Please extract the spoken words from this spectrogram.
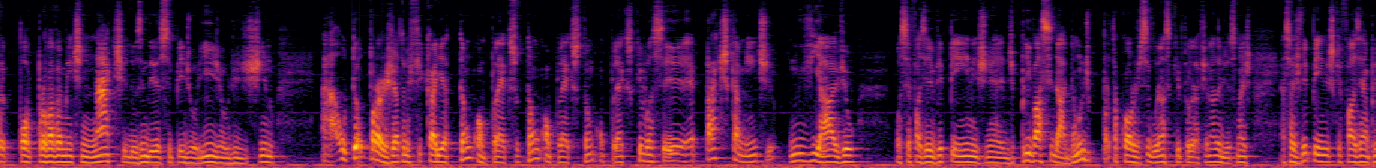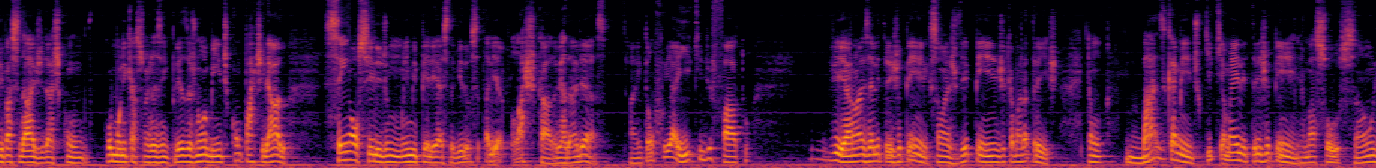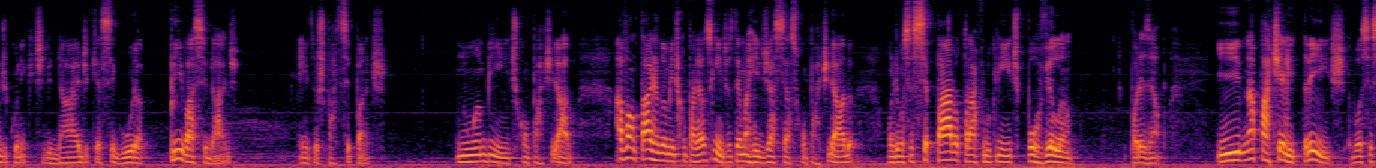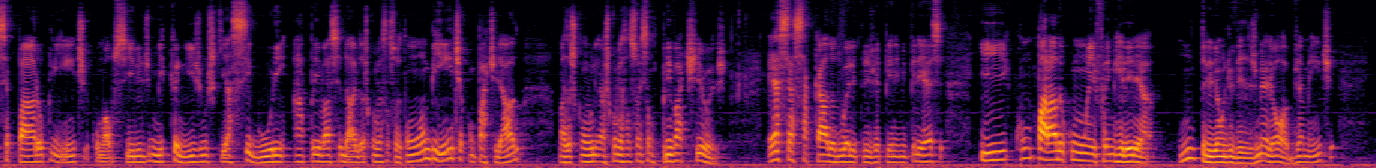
provavelmente, NAT dos endereços IP de origem ou de destino, ah, o teu projeto ele ficaria tão complexo, tão complexo, tão complexo que você é praticamente inviável você fazer VPNs né, de privacidade, não de protocolos de segurança, criptografia, nada disso, mas essas VPNs que fazem a privacidade das com, comunicações das empresas num ambiente compartilhado, sem auxílio de um MPLS da vida, você estaria lascado, a verdade é essa. Tá? Então foi aí que de fato vieram as L3GPN, que são as VPN de camada 3. Então, basicamente, o que é uma L3GPN? É uma solução de conectividade que assegura privacidade entre os participantes num ambiente compartilhado. A vantagem do ambiente compartilhado é o seguinte: você tem uma rede de acesso compartilhada, onde você separa o tráfego do cliente por VLAN, por exemplo. E na parte L3, você separa o cliente com auxílio de mecanismos que assegurem a privacidade das conversações. Então, o ambiente é compartilhado, mas as, as conversações são privativas. Essa é a sacada do L3GP MPLS e comparado com o A-Frame Relay, ele é um trilhão de vezes melhor, obviamente,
